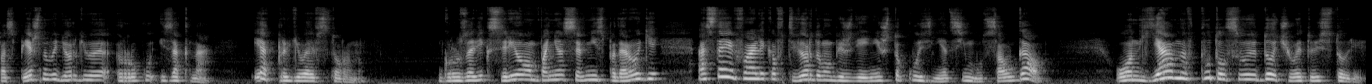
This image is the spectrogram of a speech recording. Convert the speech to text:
поспешно выдергивая руку из окна и отпрыгивая в сторону. Грузовик с ревом понесся вниз по дороге, оставив Алика в твердом убеждении, что кузнец ему солгал. Он явно впутал свою дочь в эту историю,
